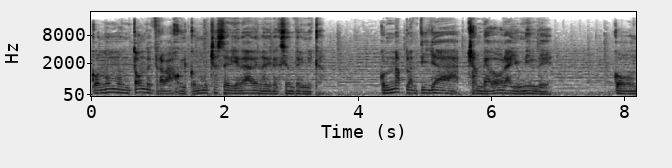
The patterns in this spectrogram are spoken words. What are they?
con un montón de trabajo y con mucha seriedad en la dirección técnica. Con una plantilla chambeadora y humilde, con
